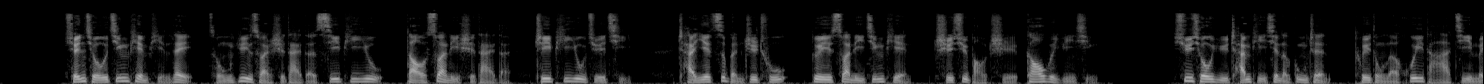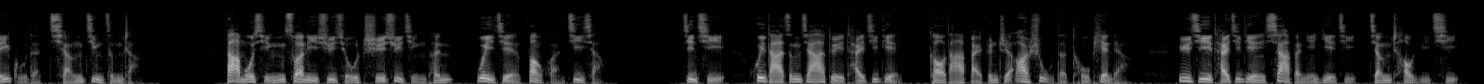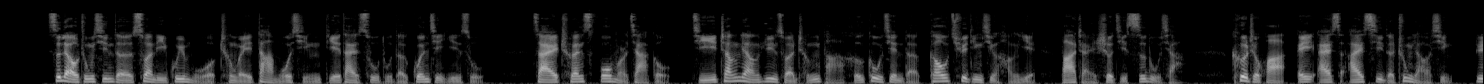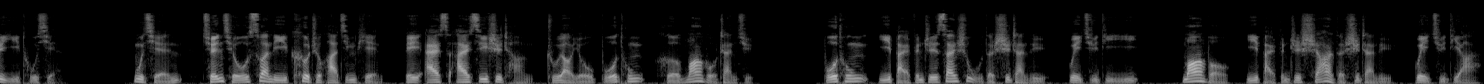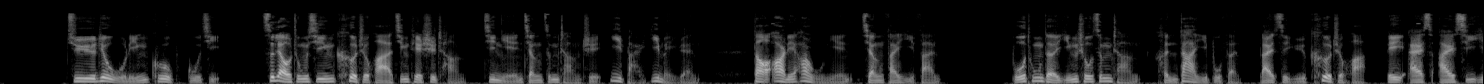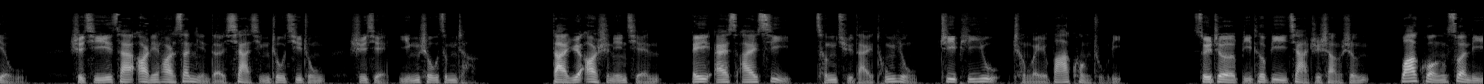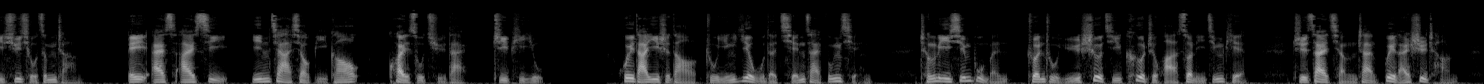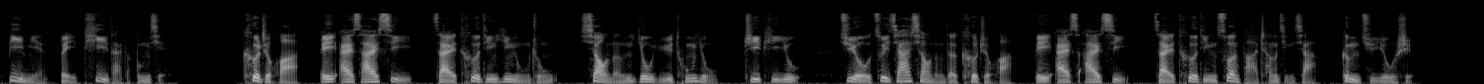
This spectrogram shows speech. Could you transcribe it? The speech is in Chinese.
全球晶片品类从运算时代的 CPU 到算力时代的 GPU 崛起，产业资本支出对算力晶片持续保持高位运行，需求与产品线的共振推动了辉达及美股的强劲增长。大模型算力需求持续井喷，未见放缓迹象。近期，辉达增加对台积电。高达百分之二十五的投片量，预计台积电下半年业绩将超预期。资料中心的算力规模成为大模型迭代速度的关键因素。在 Transformer 架构及张量运算乘法和构建的高确定性行业发展设计思路下，克制化 ASIC 的重要性日益凸显。目前，全球算力克制化晶片 ASIC 市场主要由博通和 Marvel 占据。博通以百分之三十五的市占率位居第一，Marvel 以百分之十二的市占率位居第二。据六五零 Group 估计，资料中心客制化晶片市场今年将增长至一百亿美元，到二零二五年将翻一番。博通的营收增长很大一部分来自于客制化 ASIC 业务，使其在二零二三年的下行周期中实现营收增长。大约二十年前，ASIC。曾取代通用 GPU 成为挖矿主力。随着比特币价值上升，挖矿算力需求增长，ASIC 因价效比高，快速取代 GPU。辉达意识到主营业务的潜在风险，成立新部门，专注于设计克制化算力晶片，旨在抢占未来市场，避免被替代的风险。克制化 ASIC 在特定应用中效能优于通用 GPU。具有最佳效能的克制化 ASIC 在特定算法场景下更具优势。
